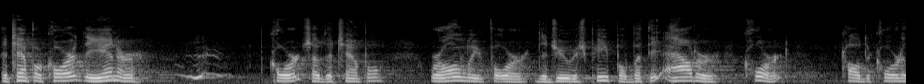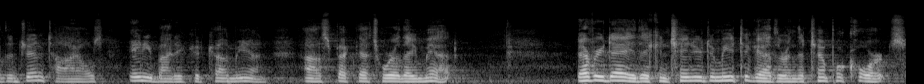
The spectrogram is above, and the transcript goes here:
The temple court, the inner courts of the temple, were only for the Jewish people, but the outer court, called the court of the Gentiles, anybody could come in. I expect that's where they met. Every day they continued to meet together in the temple courts.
